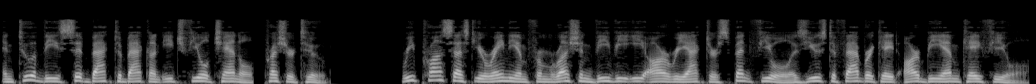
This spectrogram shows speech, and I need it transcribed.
and two of these sit back-to-back -back on each fuel channel, pressure tube. Reprocessed uranium from Russian VVER reactor spent fuel is used to fabricate RBMK fuel.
